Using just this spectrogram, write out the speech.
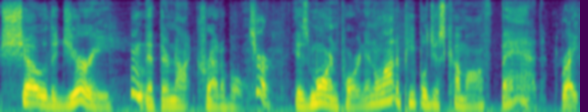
show the jury that they're not credible Sure. Is more important. And a lot of people just come off bad. Right.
